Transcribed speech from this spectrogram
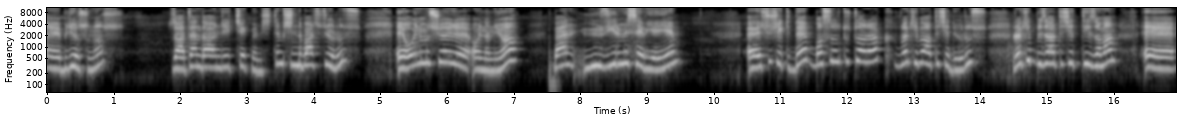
e, biliyorsunuz. Zaten daha önce hiç çekmemiştim. Şimdi başlıyoruz. E, oyunumuz şöyle oynanıyor. Ben 120 seviyeyim. E, şu şekilde basılı tutarak rakibe ateş ediyoruz. Rakip bize ateş ettiği zaman e,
